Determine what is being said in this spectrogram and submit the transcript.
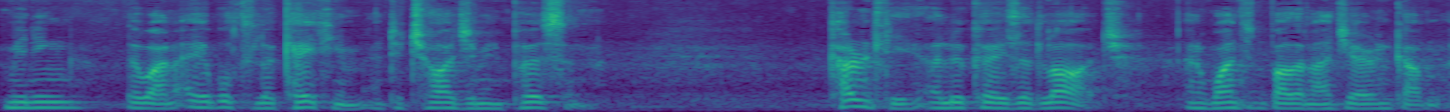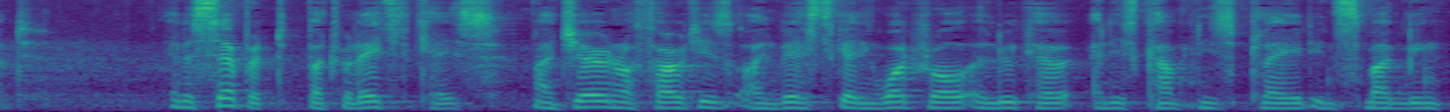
meaning they were unable to locate him and to charge him in person. Currently, Aluko is at large, and wanted by the Nigerian government. In a separate but related case, Nigerian authorities are investigating what role Aluko and his companies played in smuggling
